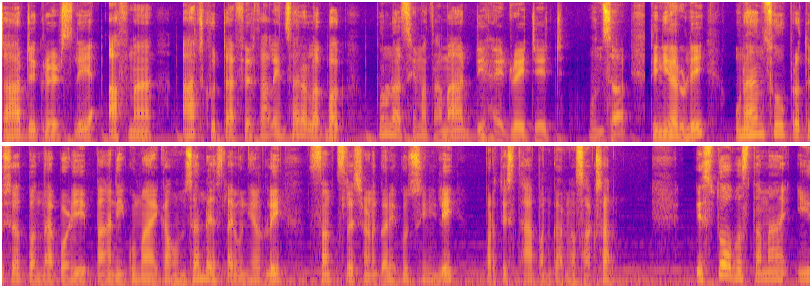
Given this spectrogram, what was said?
टार्डिग्रेड्सले आफ्ना आठ खुट्टा फिर्ता लिन्छ र लगभग पूर्ण क्षमतामा डिहाइड्रेटेड हुन्छ। तिनीहरूले उनान्सौ प्रतिशतभन्दा बढी पानी गुमाएका हुन्छन् र यसलाई उनीहरूले संश्लेषण गरेको चिनीले प्रतिस्थापन गर्न सक्छन्। यस्तो अवस्थामा यी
